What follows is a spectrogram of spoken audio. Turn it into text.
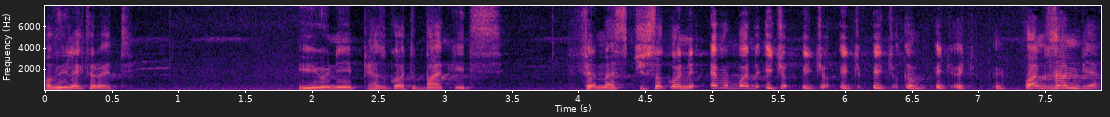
of the electorate. UNIP has got back its famous Chisokone, everybody, each, each, each, each, each, each, one Zambia.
